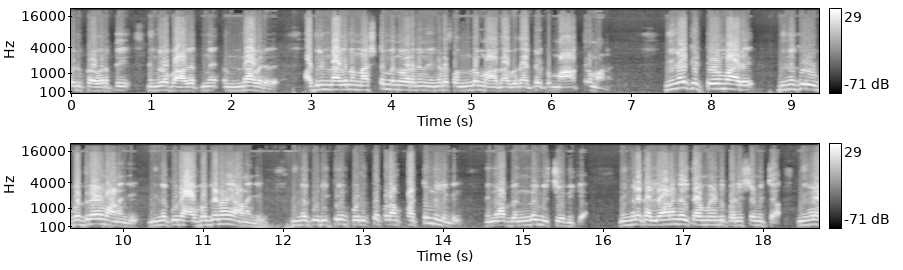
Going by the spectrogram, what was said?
ഒരു പ്രവൃത്തി നിങ്ങളുടെ ഭാഗത്ത് നിന്ന് ഉണ്ടാവരുത്. അതിലുണ്ടാകുന്ന നഷ്ടം എന്ന് പറയുന്നത് നിങ്ങളുടെ സ്വന്തം മാതാപിതാക്കൾക്ക് മാത്രമാണ്. നിങ്ങൾ കിട്ടിയവന്മാര് നിങ്ങൾക്കൊരു ഉപദ്രവമാണെങ്കിൽ നിങ്ങൾക്കൊരു അവഗണനയാണെങ്കിൽ നിങ്ങൾക്ക് ഒരിക്കലും പൊരുത്തപ്പെടാൻ പറ്റുന്നില്ലെങ്കിൽ നിങ്ങൾ ആ ബന്ധം വിച്ഛേദിക്കുക. നിങ്ങളെ കല്യാണം കഴിക്കാൻ വേണ്ടി പരിശ്രമിച്ച നിങ്ങളെ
